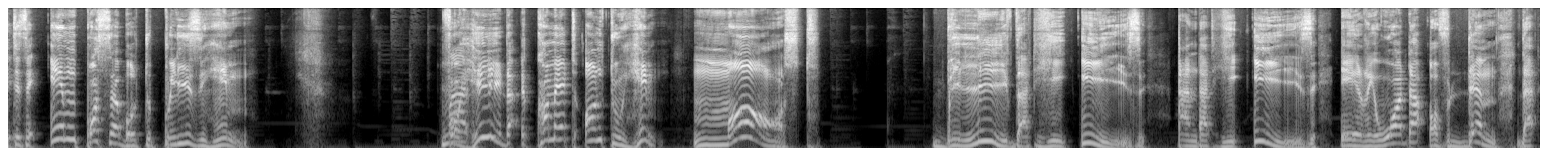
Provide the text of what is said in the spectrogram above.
it is impossible to please him. For he that cometh unto him must believe that he is and that he is a rewarder of them that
